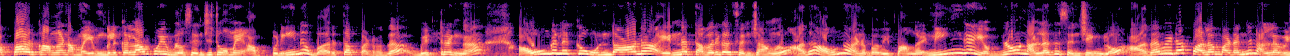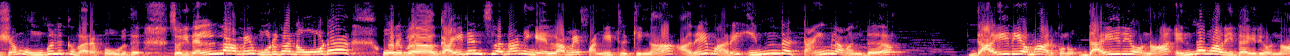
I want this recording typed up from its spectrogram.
தப்பா இருக்காங்க நம்ம இவங்களுக்கெல்லாம் போய் இவ்வளோ செஞ்சுட்டோமே அப்படின்னு வருத்தப்படுறத விட்டுருங்க. அவங்களுக்கு உண்டான என்ன தவறுகள் செஞ்சாங்களோ அதை அவங்க அனுபவிப்பாங்க. நீங்க எவ்வளோ நல்லது செஞ்சீங்களோ அதை விட பல மடங்கு நல்ல விஷயம் உங்களுக்கு வரப்போகுது. ஸோ இதெல்லாமே முருகனோட ஒரு கைடன்ஸ்ல தான் நீங்க எல்லாமே பண்ணிட்டு இருக்கீங்க. அதே மாதிரி இந்த டைம்ல வந்து தைரியமா இருக்கணும். தைரியம்னா எந்த மாதிரி தைரியம்னா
